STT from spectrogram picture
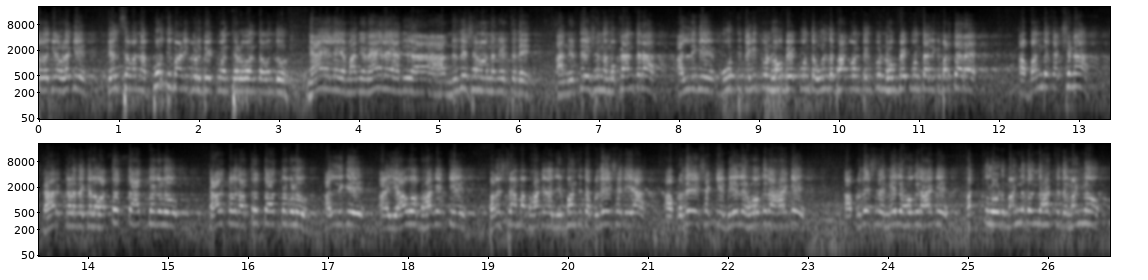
ಒಳಗೆ ಒಳಗೆ ಕೆಲಸವನ್ನ ಪೂರ್ತಿ ಮಾಡಿಕೊಡಬೇಕು ಅಂತ ಹೇಳುವಂತ ಒಂದು ನ್ಯಾಯಾಲಯ, ಮಾನ್ಯ ನ್ಯಾಯಾಲಯ ನಿರ್ದೇಶನವನ್ನ ನೀಡ್ತದೆ. ಆ ನಿರ್ದೇಶನದ ಮುಖಾಂತರ ಅಲ್ಲಿಗೆ ಮೂರ್ತಿ ತೆಗೆದುಕೊಂಡು ಹೋಗಬೇಕು ಅಂತ, ಉಳಿದ ಭಾಗವನ್ನು ತೆಗೆದುಕೊಂಡು ಹೋಗಬೇಕು ಅಂತ ಅಲ್ಲಿಗೆ ಬರ್ತಾರೆ. ಆ ಬಂದ ತಕ್ಷಣ ಕಾರ್ಕಳದ ಕೆಲವು ಅತೃಪ್ತ ಆತ್ಮಗಳು ಕಾರ್ಕಳದ ಅತೃಪ್ತ ಆತ್ಮಗಳು ಅಲ್ಲಿಗೆ ಆ ಯಾವ ಭಾಗಕ್ಕೆ ಪರಶುರಾಮ ಭಾಗದ ನಿರ್ಬಂಧಿತ ಪ್ರದೇಶ ಇದೆಯಾ? ಆ ಪ್ರದೇಶಕ್ಕೆ ಮೇಲೆ ಹೋಗದ ಹಾಗೆ, ಆ ಪ್ರದೇಶದ ಮೇಲೆ ಹೋಗದ ಹಾಗೆ ಹತ್ತು ಲೋಡ್ ಮಣ್ಣು ತಂದು ಹಾಕ್ತದೆ ಮಣ್ಣು.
